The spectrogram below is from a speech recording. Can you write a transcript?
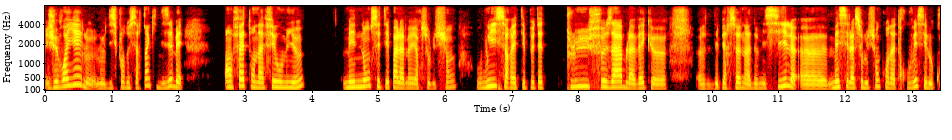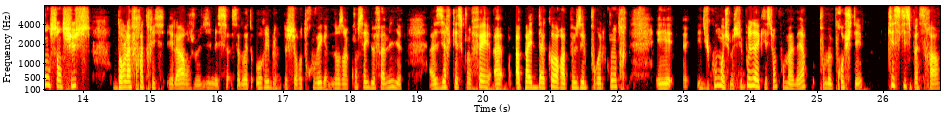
je voyais le discours de certains qui disaient: «Beh, en fait, on a fait au mieux, mais non, c'était pas la meilleure solution. Oui, ça aurait été peut-être plus faisable avec, des personnes à domicile, mais c'est la solution qu'on a trouvée, c'est le consensus dans la fratrie» et là, je me dis: «Mais ça doit être horrible de se retrouver dans un conseil de famille, à se dire: «Qu'est-ce qu'on fait?» à à pas être d'accord, à peser le pour et le contre» et du coup, moi, je me suis posé la question pour ma mère, pour me projeter. Qu'est-ce qui se passera?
